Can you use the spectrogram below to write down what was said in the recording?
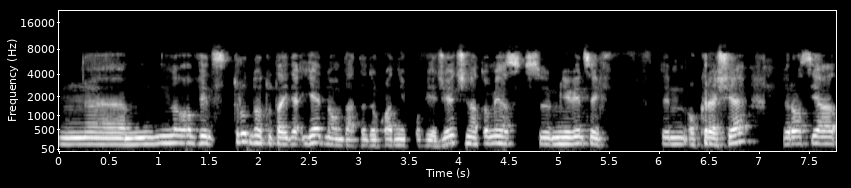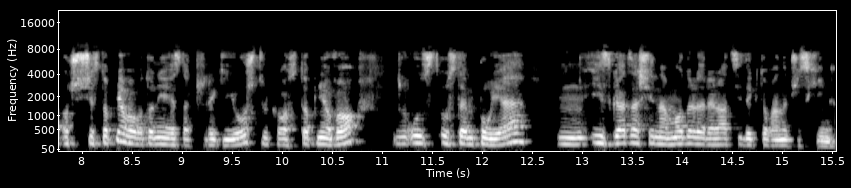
No więc trudno tutaj jedną datę dokładnie powiedzieć, natomiast mniej więcej w tym okresie Rosja oczywiście stopniowo, bo to nie jest tak szyki już, tylko stopniowo ustępuje mm, i zgadza się na model relacji dyktowany przez Chiny.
